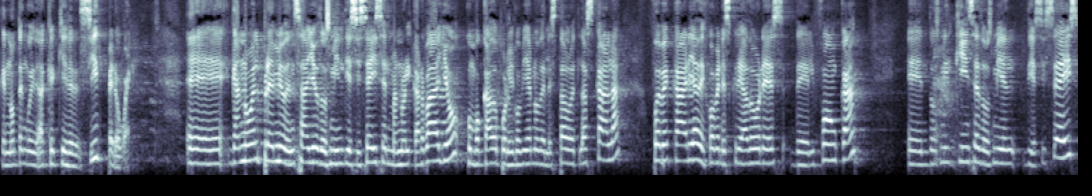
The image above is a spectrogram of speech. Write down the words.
que no tengo idea qué quiere decir, pero bueno. Eh, ganó el premio de ensayo 2016 el Manuel Carballo, convocado por el gobierno del estado de Tlaxcala. Fue becaria de jóvenes creadores del FONCA en 2015-2016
